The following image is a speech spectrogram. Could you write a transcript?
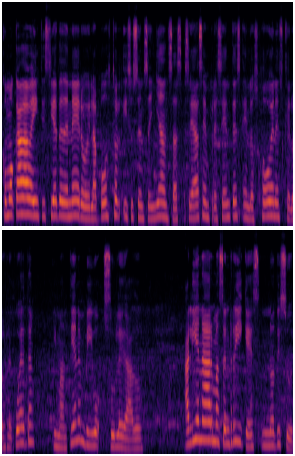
Como cada 27 de enero, el apóstol y sus enseñanzas se hacen presentes en los jóvenes que los recuerdan y mantienen vivo su legado. Aliena Armas Enríquez, Notisur.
